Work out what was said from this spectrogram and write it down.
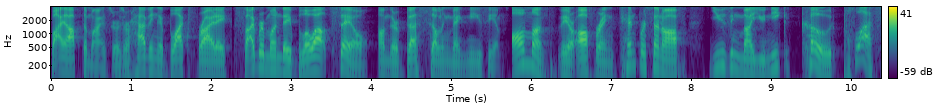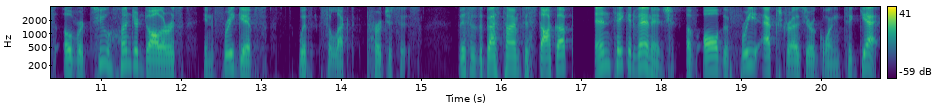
Bioptimizers are having a Black Friday Cyber Monday blowout sale on their best selling magnesium. All month, they are offering 10% off using my unique code plus over $200 in free gifts with select purchases. This is the best time to stock up and take advantage of all the free extras you're going to get.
